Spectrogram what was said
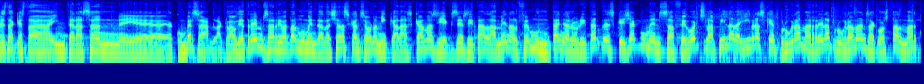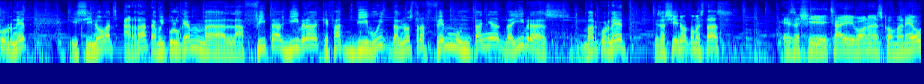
Després d'aquesta interessant eh, conversa amb la Clàudia Trems, ha arribat el moment de deixar descansar una mica les cames i exercitar la ment al fer muntanya. La veritat és que ja comença a fer goig la pila de llibres que programa rere programa ens acosta el Marc Cornet i si no vaig errat, avui col·loquem eh, la fita, el llibre que fa 18 del nostre Fem Muntanya de llibres. Marc Cornet, és així, no? Com estàs? És així, Xavi, bones, com aneu?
